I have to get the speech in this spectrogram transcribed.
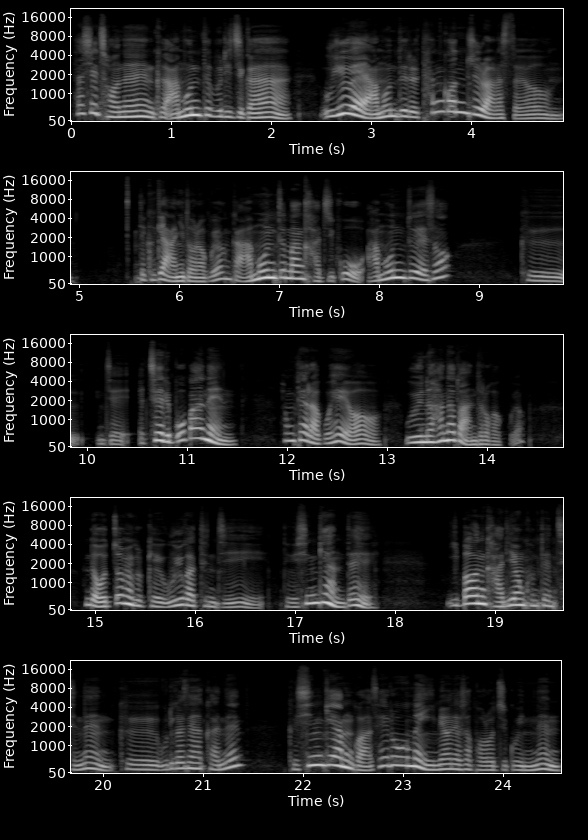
사실 저는 그 아몬드 브리즈가 우유에 아몬드를 탄 건 줄 알았어요. 근데 그게 아니더라고요. 그러니까 아몬드만 가지고 아몬드에서 그 이제 액체를 뽑아낸 형태라고 해요. 우유는 하나도 안 들어갔고요. 근데 어쩌면 그렇게 우유 같은지 되게 신기한데 이번 가디언 콘텐츠는 그 우리가 생각하는 그 신기함과 새로움의 이면에서 벌어지고 있는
